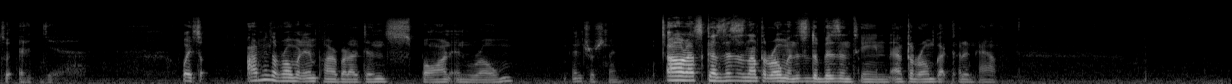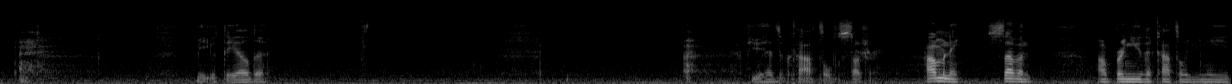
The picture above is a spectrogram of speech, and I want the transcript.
To Edya. Wait, so I'm in the Roman Empire, but I didn't spawn in Rome. Interesting. Oh, that's because this is not the Roman. This is the Byzantine. After Rome got cut in half. Meet with the elder. A few heads of cattle to start. How many? Seven. I'll bring you the cattle you need.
